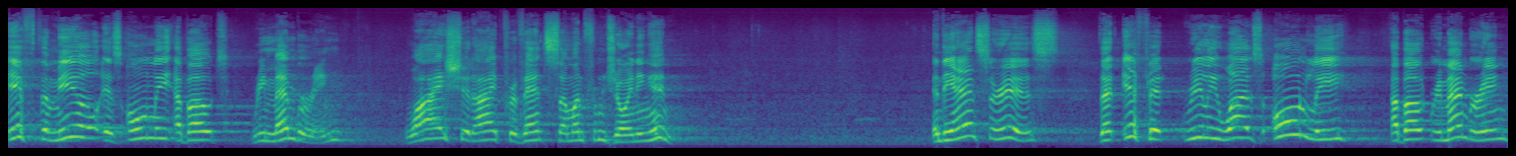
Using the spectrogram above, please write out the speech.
If the meal is only about remembering, why should I prevent someone from joining in? And the answer is that if it really was only about remembering,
